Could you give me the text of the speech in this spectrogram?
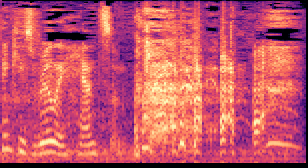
think he's really handsome.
